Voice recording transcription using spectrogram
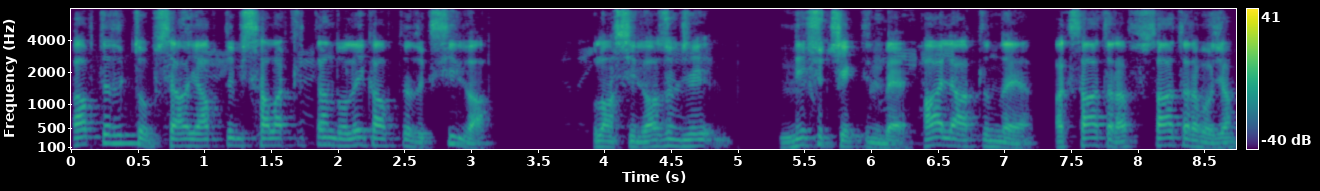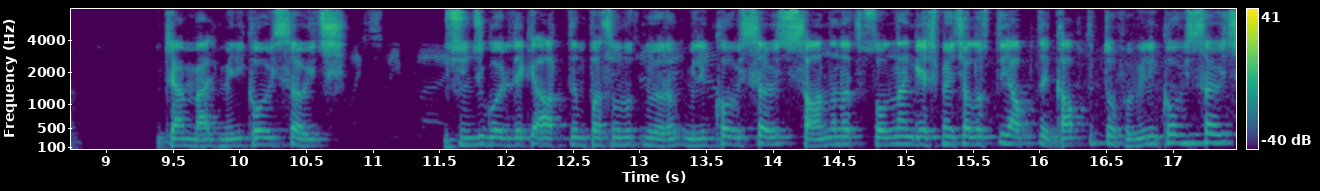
Kaptırdık topu. Yaptığı bir salaklıktan dolayı kaptırdık. Silva. Ulan Silva az önce ne şut çektin be. Hala aklımda ya. Bak sağ taraf. Sağ taraf hocam. Mükemmel. Milinkovic Savic. Üçüncü goldeki attığım pası unutmuyorum. Milinkovic Savic sağından atıp solundan geçmeye çalıştı yaptı. Kaptık topu. Milinkovic Savic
